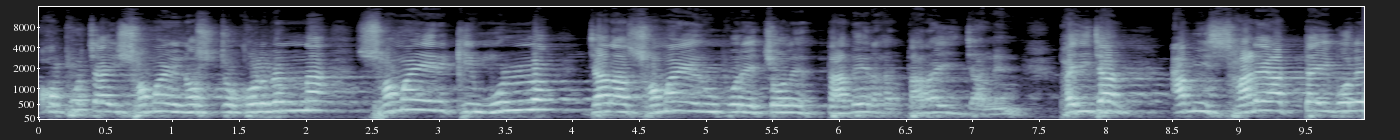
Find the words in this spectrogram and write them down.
অপচয় সময় নষ্ট করবেন না। সময়ের কি মূল্য? যারা সময়ের উপরে চলে, তাদের তারাই জানেন। ভাইজান, আমি সাড়ে আটটায় বলে,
